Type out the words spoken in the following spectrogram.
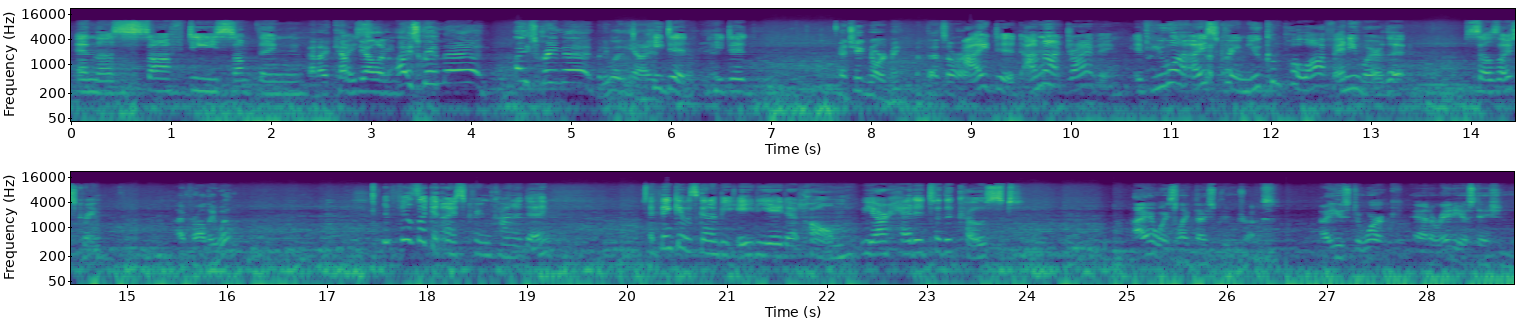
and the softy something. And I kept ice yelling, cream. "Ice cream man! Ice cream man!" But he wasn't. know, He did. He did. And she ignored me. But that's all right. I did. I'm not driving. If you want ice cream, you can pull off anywhere that sells ice cream. I probably will. It feels like an ice cream kind of day. I think it was going to be 88 at home. We are headed to the coast. I always liked ice cream trucks. I used to work at a radio station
